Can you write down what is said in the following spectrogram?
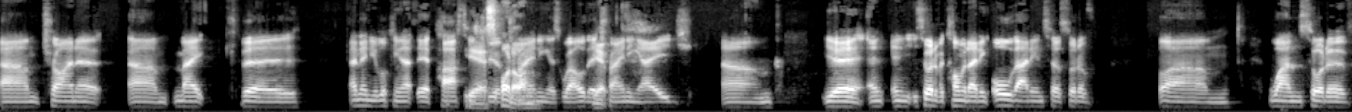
um, trying to um, make the and then you're looking at their past Yeah, history of on. training as well, their Yep. training age. Um, yeah, and, and you're sort of accommodating all that into sort of um, one sort of,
